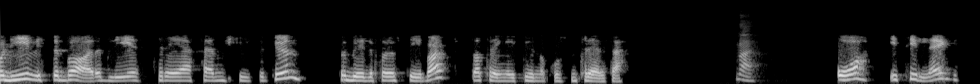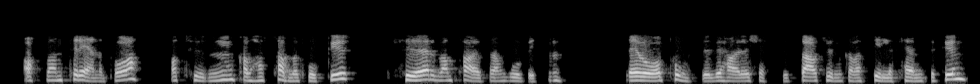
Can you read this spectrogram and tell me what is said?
Fordi hvis det bare blir 3-5-7 sekunder, så blir det forutsigbart. Da trenger ikke hunden å konsentrere seg. nej, Og i tillegg at man trener på at hunden kan ha samme fokus før man tar fram godbiten. Det er jo punkter vi har i sjekklista, at hunden kan være stille fem sekunder,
